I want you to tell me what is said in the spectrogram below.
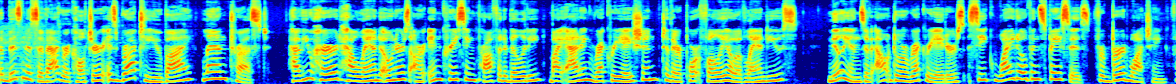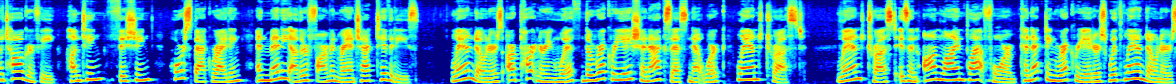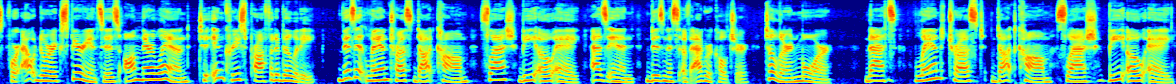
The Business of Agriculture is brought to you by Land Trust. Have you heard how landowners are increasing profitability by adding recreation to their portfolio of land use? Millions of outdoor recreators seek wide open spaces for birdwatching, photography, hunting, fishing, horseback riding, and many other farm and ranch activities. Landowners are partnering with the Recreation Access Network Land Trust. Land Trust is an online platform connecting recreators with landowners for outdoor experiences on their land to increase profitability. Visit landtrust.com slash BOA, as in Business of Agriculture, to learn more. That's landtrust.com slash BOA.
